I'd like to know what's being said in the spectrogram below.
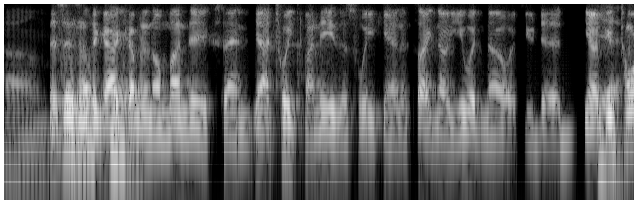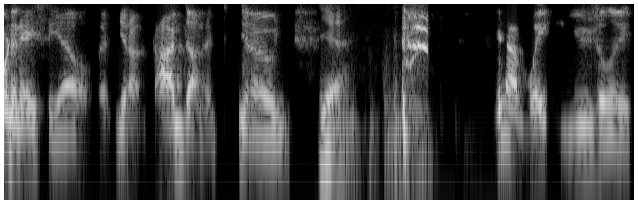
um, this isn't the guy coming in on Monday saying, "Yeah, I tweaked my knee this weekend." It's like, no, you would know if you did. You know, if yeah. you torn an ACL, but you know, I've done it. You know, yeah. you're not waiting usually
